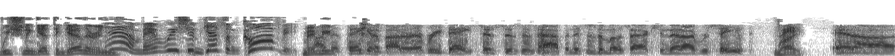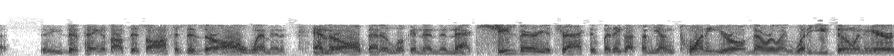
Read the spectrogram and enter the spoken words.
we shouldn't get together and Yeah, maybe we should get some coffee. maybe... I've been thinking about her every day since this has happened. This is the most action that I've received. Right. And uh, the thing about this office is they're all women, and they're all better looking than the next. She's very attractive, but they got some young 20-year-olds that were like, what are you doing here?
